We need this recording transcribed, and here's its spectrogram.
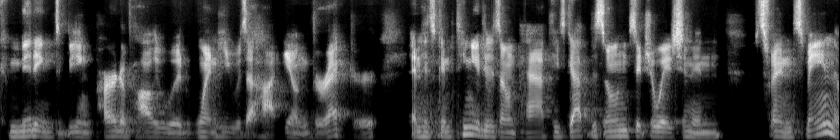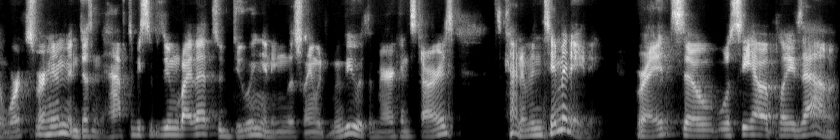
committing to being part of Hollywood when he was a hot young director and has continued his own path. He's got this own situation in, in Spain that works for him and doesn't have to be subsumed by that. So doing an English language movie with American stars, it's kind of intimidating, right? So we'll see how it plays out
